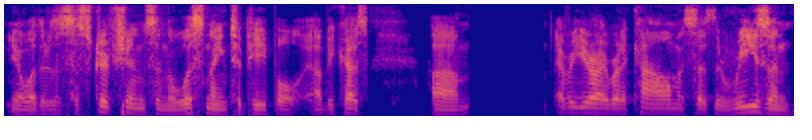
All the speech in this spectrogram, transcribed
you know whether the subscriptions and the listening to people uh, because um, every year I read a column that says the reason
